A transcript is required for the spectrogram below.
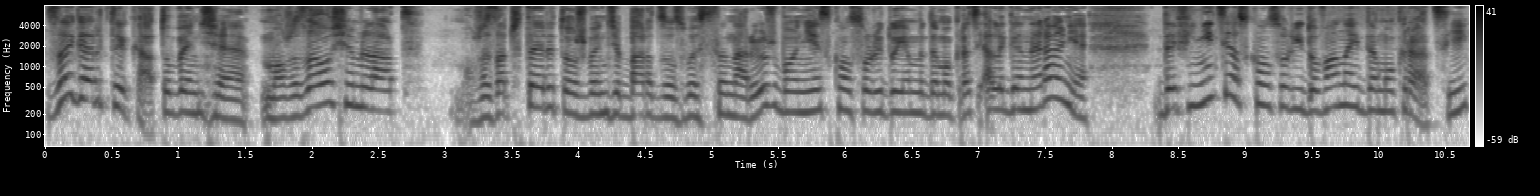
Zegar tyka. To będzie może za 8 lat, może za 4 to już będzie bardzo zły scenariusz, bo nie skonsolidujemy demokracji, ale generalnie definicja skonsolidowanej demokracji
